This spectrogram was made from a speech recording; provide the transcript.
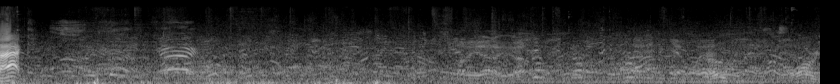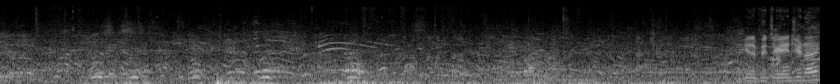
It's packed. You gonna picture Andrew and I?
